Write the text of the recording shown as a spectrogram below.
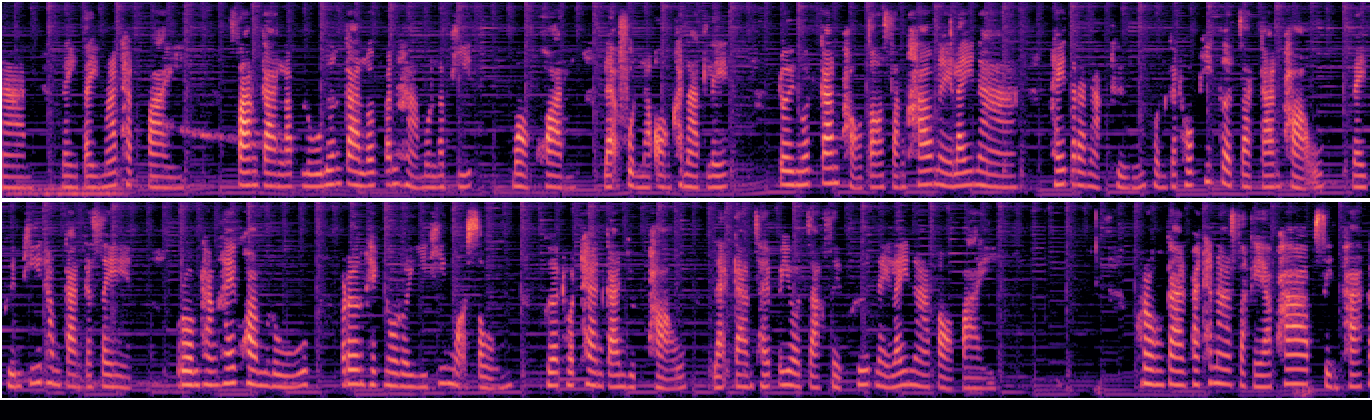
งานในไตรมาสถัดไป สร้างการรับรู้เรื่องการลดปัญหามลพิษ หมอกควัน และฝุ่นละอองขนาดเล็ก โดยงดการเผาตอสังข้าวในไร่นา ให้ตระหนักถึงผลกระทบที่เกิดจากการเผาในพื้นที่ทำการเกษตร รวมทั้งให้ความรู้เรื่องเทคโนโลยีที่เหมาะสม เพื่อทดแทนการหยุดเผา และการใช้ประโยชน์จากเศษพืชในไร่นาต่อไป โครงการพัฒนาศักยภาพ สินค้าเก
